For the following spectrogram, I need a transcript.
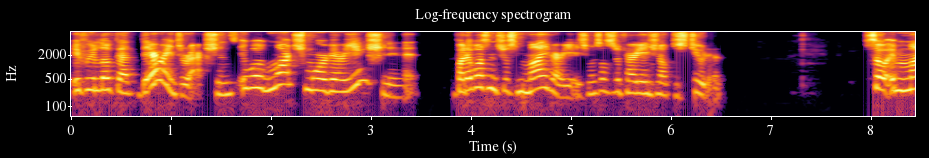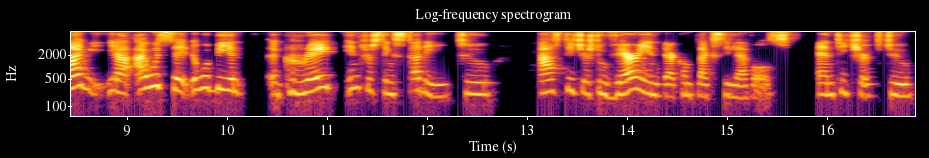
If we looked at their interactions, it was much more variation in it. But it wasn't just my variation, it was also the variation of the student. So it might be, yeah, I would say it would be an, a great, interesting study to ask teachers to vary in their complexity levels and teachers to,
